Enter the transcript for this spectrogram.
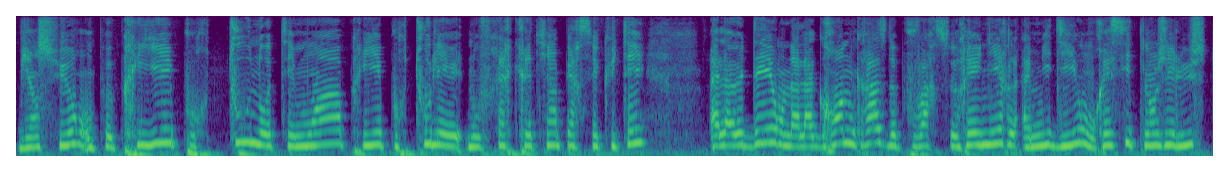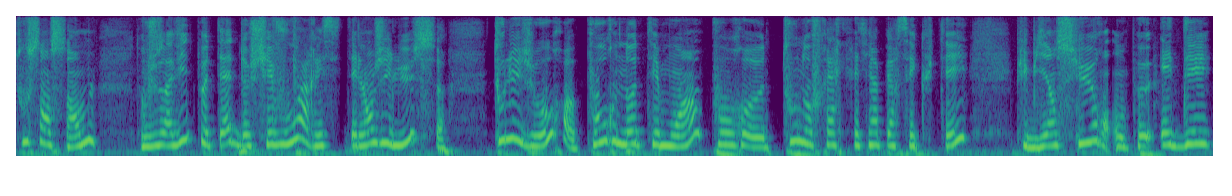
bien sûr. On peut prier pour tous nos témoins, prier pour tous les, nos frères chrétiens persécutés. À l'AED, on a la grande grâce de pouvoir se réunir à midi, on récite l'Angélus tous ensemble. Donc je vous invite peut-être de chez vous à réciter l'Angélus tous les jours pour nos témoins, pour euh, tous nos frères chrétiens persécutés. Puis bien sûr, on peut aider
